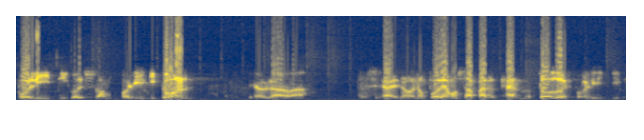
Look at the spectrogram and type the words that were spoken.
político, el son politicón, que hablaba. O sea, no, no podemos apartarnos, todo es político,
